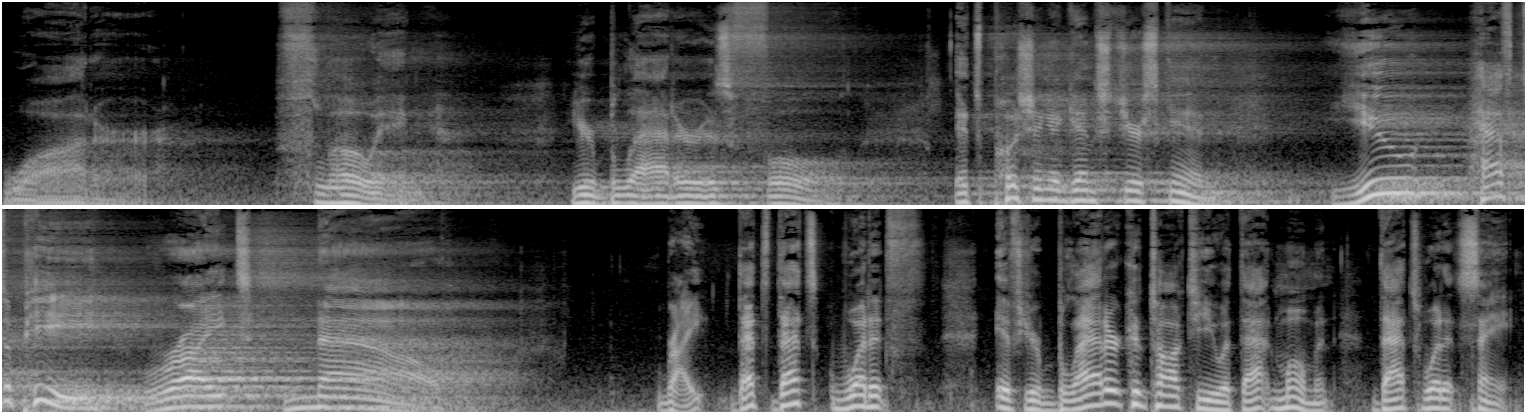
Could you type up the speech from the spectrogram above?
water flowing. Your bladder is full. It's pushing against your skin. You have to pee right now. Right. That's that's what it. If your bladder could talk to you at that moment, that's what it's saying.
